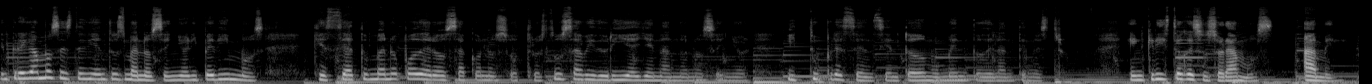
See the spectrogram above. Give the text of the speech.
Entregamos este día en tus manos, Señor, y pedimos que sea tu mano poderosa con nosotros, tu sabiduría llenándonos, Señor, y tu presencia en todo momento delante nuestro. En Cristo Jesús oramos. Amén.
